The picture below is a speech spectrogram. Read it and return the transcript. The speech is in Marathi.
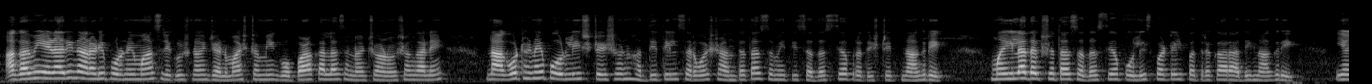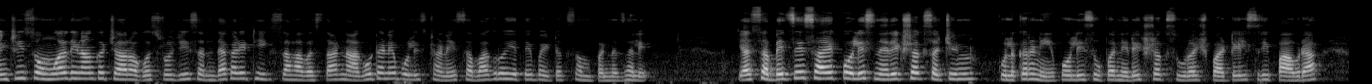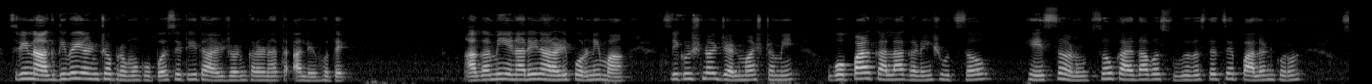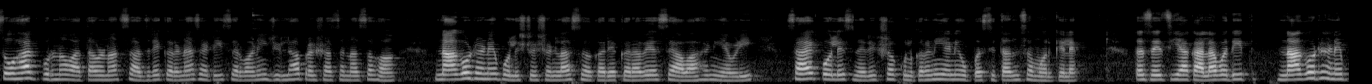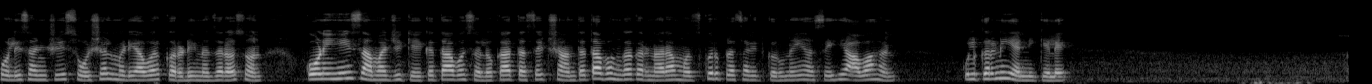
आगामी येणारी नारळी पौर्णिमा श्रीकृष्ण जन्माष्टमी गोपाळकाला सणाच्या अनुषंगाने नागोठणे पोलीस स्टेशन हद्दीतील सर्व शांतता समिती सदस्य प्रतिष्ठित नागरिक महिला दक्षता सदस्य पोलीस पाटील पत्रकार आदी नागरिक यांची सोमवार दिनांक चार ऑगस्ट रोजी संध्याकाळी ठीक सहा वाजता नागोठणे पोलीस ठाणे सभागृह येथे बैठक संपन्न झाली. या सभेचे सहाय्यक पोलीस निरीक्षक सचिन कुलकर्णी पोलीस उपनिरीक्षक सूरज पाटील श्री पावरा श्री नागदिवे यांच्या प्रमुख उपस्थितीत आयोजन करण्यात आले होते. आगामी येणारी नारळी पौर्णिमा श्रीकृष्ण जन्माष्टमी गोपाळकाला गणेश उत्सव हे सण उत्सव कायदा व सुव्यवस्थेचे पालन करून सौहार्दपूर्ण वातावरणात साजरे करण्यासाठी सर्वांनी जिल्हा प्रशासनासह नागोठणे पोलीस स्टेशनला सहकार्य करावे असे आवाहन यावेळी सहाय्यक पोलीस निरीक्षक कुलकर्णी यांनी उपस्थितांसमोर केले. तसेच या कालावधीत नागोठणे पोलिसांची सोशल मीडियावर करडी नजर असून कोणीही सामाजिक एकता व सलोखा तसेच शांतता भंग करणारा मजकूर प्रसारित करू नये असेही आवाहन कुलकर्णी यांनी केले.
